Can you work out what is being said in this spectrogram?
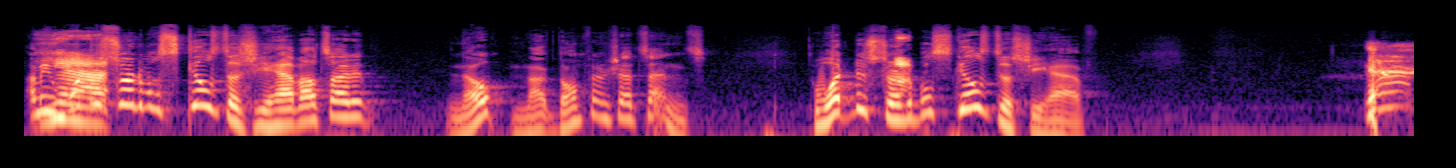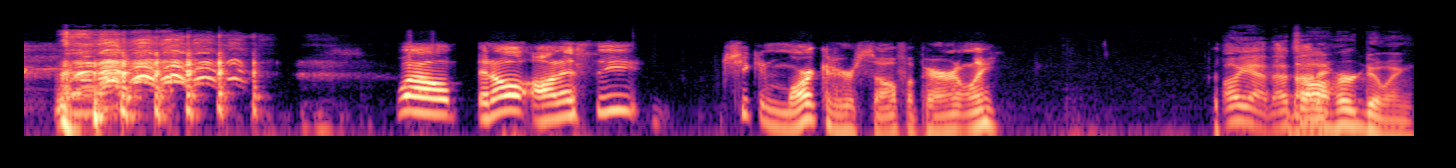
I mean, Yeah. what discernible skills does she have outside of? Nope, not. Don't finish that sentence. What discernible skills does she have? Well, in all honesty, she can market herself. Apparently. Oh yeah, that's about all it. her doing.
